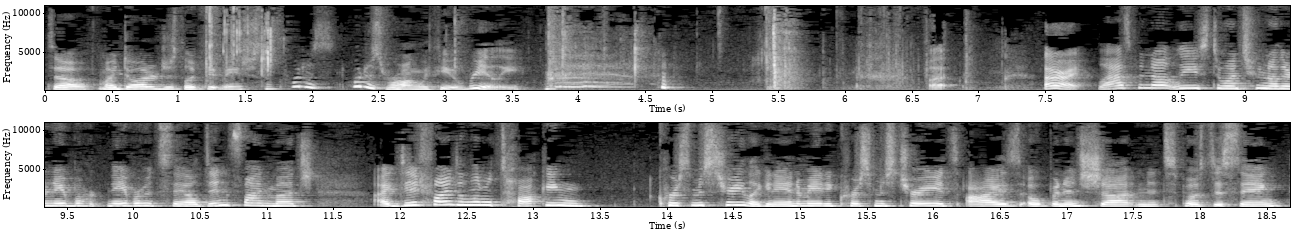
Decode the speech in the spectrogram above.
So my daughter just looked at me and she's like, what is what is wrong with you, really? but all right, last but not least, I went to another neighbor, neighborhood sale. Didn't find much. I did find a little talking Christmas tree, like an animated Christmas tree. Its eyes open and shut, and it's supposed to sing.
